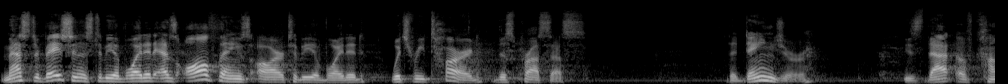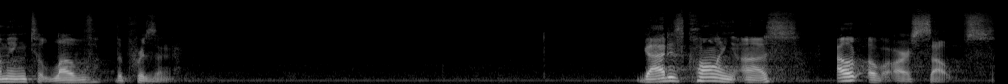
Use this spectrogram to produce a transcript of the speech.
Masturbation is to be avoided as all things are to be avoided, which retard this process. The danger is that of coming to love the prison. God is calling us out of ourselves.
